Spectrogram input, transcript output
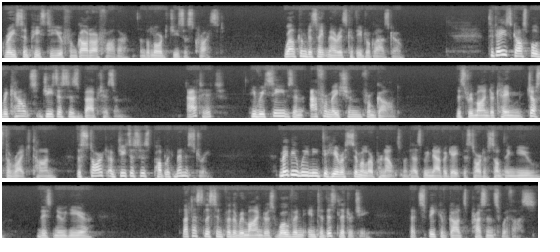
Grace and peace to you from God our Father and the Lord Jesus Christ. Welcome to St. Mary's Cathedral, Glasgow. Today's Gospel recounts Jesus' baptism. At it, he receives an affirmation from God. This reminder came just the right time, the start of Jesus' public ministry. Maybe we need to hear a similar pronouncement as we navigate the start of something new this new year. Let us listen for the reminders woven into this liturgy that speak of God's presence with us.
